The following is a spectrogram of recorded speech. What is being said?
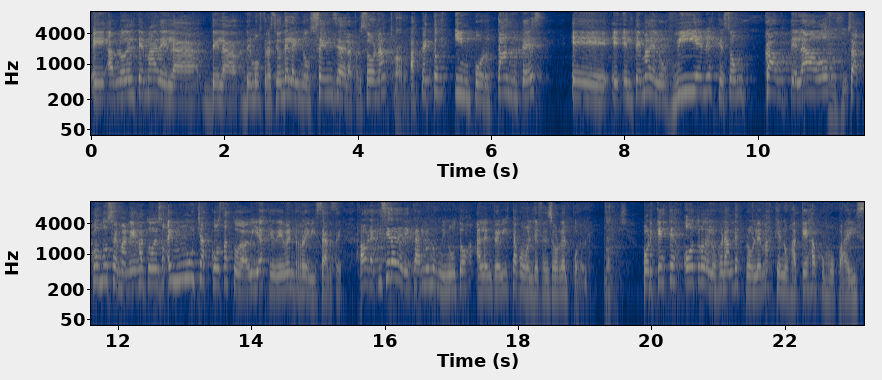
eh, habló del tema de la, de la demostración de la inocencia de la persona, aspectos importantes eh, el tema de los bienes que son cautelados, o sea, cómo se maneja todo eso. Hay muchas cosas todavía que deben revisarse. Ahora, quisiera dedicarle unos minutos a la entrevista con el defensor del pueblo, porque este es otro de los grandes problemas que nos aqueja como país.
